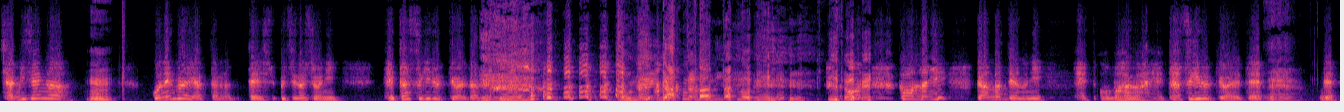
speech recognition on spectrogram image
三味線がうん。5年ぐらいやったらってうちの師匠に下手すぎるって言われたんです。よ5年や頑ったのに。張ったのに。ひどい、こんなに頑張ってるのにへお前は下手すぎるって言われて。え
